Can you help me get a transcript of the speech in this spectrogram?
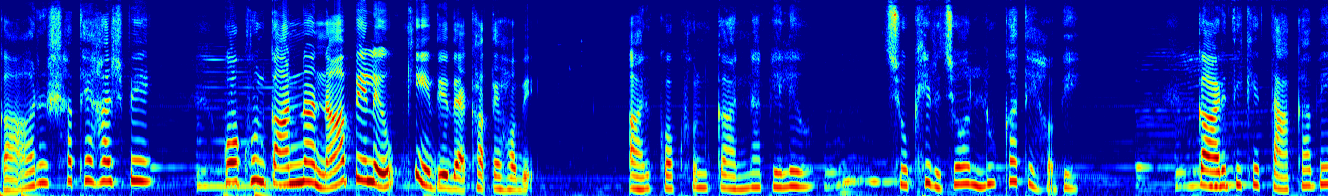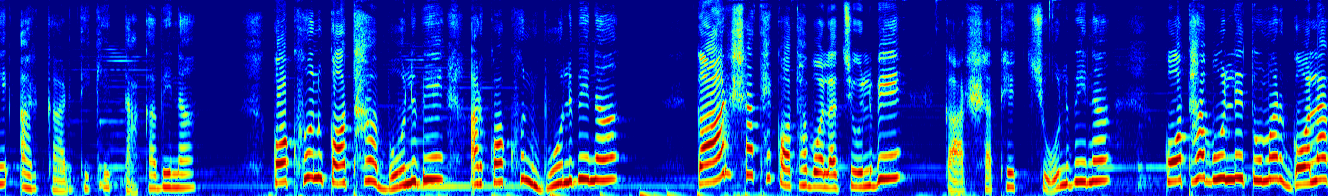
কার সাথে হাসবে? কখন কান্না না পেলেও কেঁদে দেখাতে হবে। আর কখন কান্না পেলেও চোখের জল লুকাতে হবে। কার দিকে তাকাবে আর কার দিকে তাকাবে না? কখন কথা বলবে আর কখন বলবে না? কার সাথে কথা বলা চলবে, কার সাথে চলবে না? কথা বললে তোমার গলা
